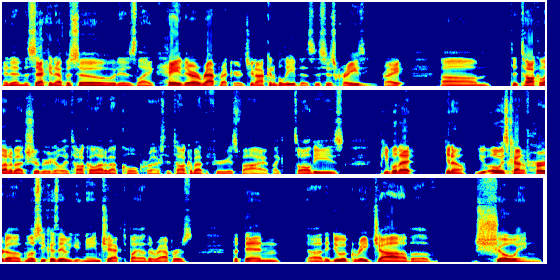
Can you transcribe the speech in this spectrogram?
And then the second episode is like, hey, there are rap records. You're not going to believe this. This is crazy, right? Um, they talk a lot about Sugar Hill. They talk a lot about Cold Crush. They talk about the Furious Five. Like it's all these people that you know you always kind of heard of, mostly because they would get name checked by other rappers. But then uh, they do a great job of showing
